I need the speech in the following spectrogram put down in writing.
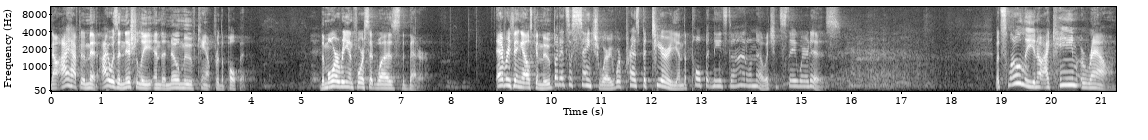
Now, I have to admit, I was initially in the no move camp for the pulpit. The more reinforced it was, the better. Everything else can move, but it's a sanctuary. We're Presbyterian. The pulpit needs to, I don't know, it should stay where it is. But slowly, you know, I came around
